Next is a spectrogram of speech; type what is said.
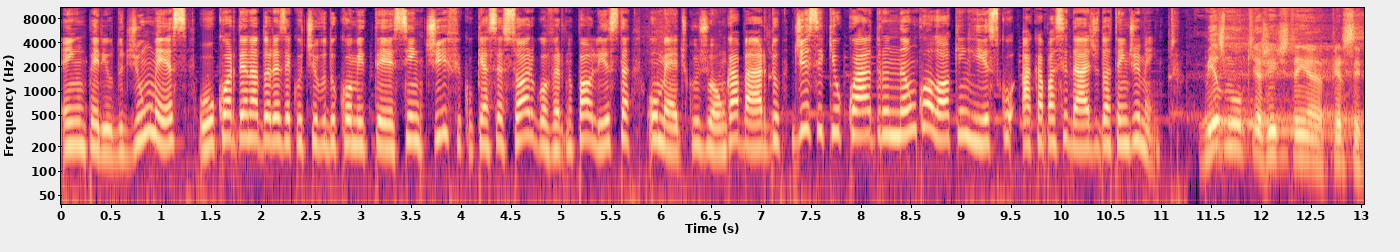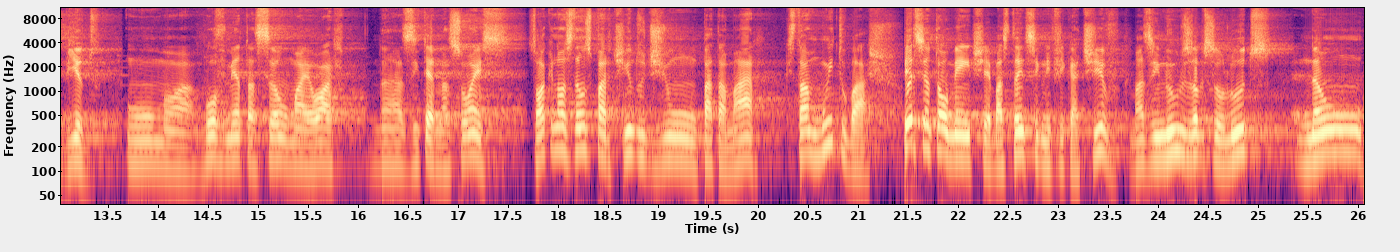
em um período de um mês, o coordenador executivo do comitê científico que assessora o governo paulista, o médico João Gabardo, disse que o quadro não coloca em risco a capacidade do atendimento. Mesmo que a gente tenha percebido uma movimentação maior nas internações, só que nós estamos partindo de um patamar que está muito baixo. Percentualmente é bastante significativo, mas em números absolutos não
